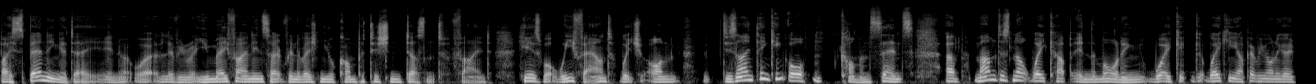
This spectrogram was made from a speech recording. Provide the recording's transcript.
By spending a day in a living room, you may find insight for innovation your competition doesn't find. Here's what we found, which on design thinking or mm, common sense, um, mum does not wake up in the morning, wake, waking up every morning going,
